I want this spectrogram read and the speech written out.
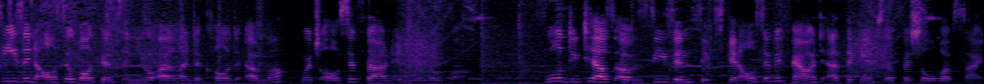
Season also welcomes a new island called Emma, which also found in Europa. Full details of Season 6 can also be found at the game's official website.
